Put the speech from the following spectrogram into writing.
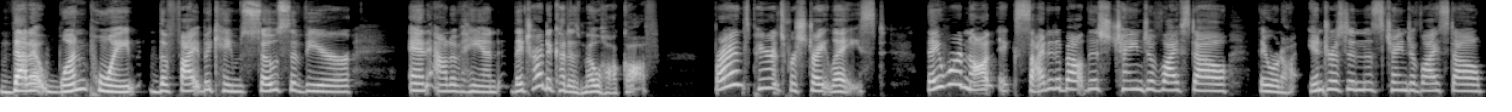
that at one point the fight became so severe and out of hand, they tried to cut his mohawk off. Brian's parents were straight laced. They were not excited about this change of lifestyle. They were not interested in this change of lifestyle.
